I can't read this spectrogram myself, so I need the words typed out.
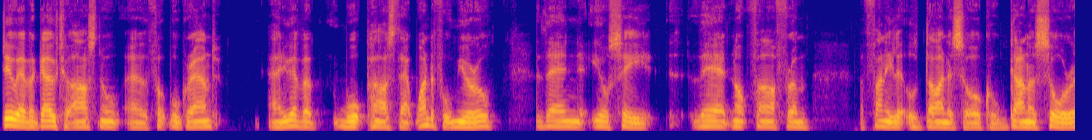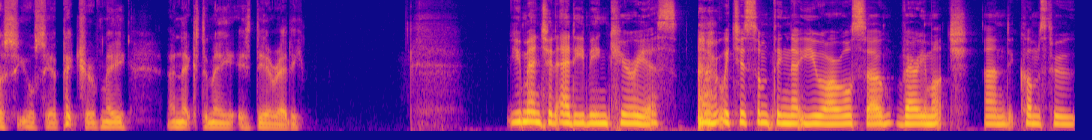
do ever go to Arsenal, uh, the football ground, and you ever walk past that wonderful mural, then you'll see there, not far from a funny little dinosaur called Gunnersaurus, you'll see a picture of me, and next to me is Dear Eddie. You mentioned Eddie being curious, which is something that you are also very much, and it comes through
